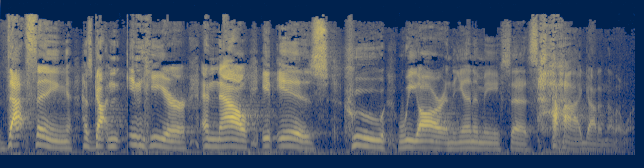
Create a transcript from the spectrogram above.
That thing has gotten in here, and now it is who we are. And the enemy says, Ha ha, I got another one.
